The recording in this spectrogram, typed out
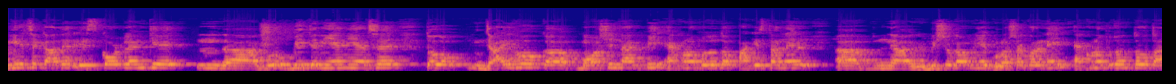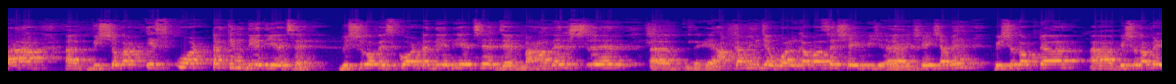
নিয়েছে কাদের? স্কটল্যান্ডকে গ্রুপ বিতে নিয়ে নিয়েছে। তো যাই হোক মহসিন নাকবি এখনও পর্যন্ত পাকিস্তানের বিশ্বকাপ নিয়ে গোলাসা করেনি। এখনও পর্যন্ত তারা বিশ্বকাপ স্কোয়াডটা কিন্তু দিয়ে দিয়েছে। বিশ্বকাপ স্কোয়াডটা দিয়ে দিয়েছে যে বাংলাদেশের আপকামিং যে ওয়ার্ল্ড কাপ আছে সেই সেই হিসাবে বিশ্বকাপটা বিশ্বকাপের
